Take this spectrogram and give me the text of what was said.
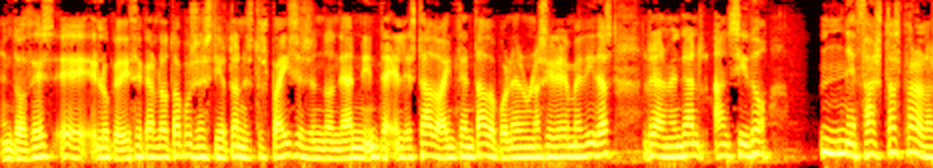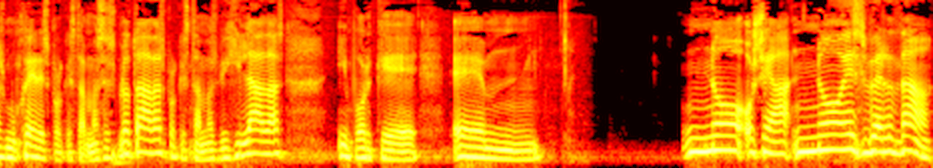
Entonces, eh, lo que dice Carlota, pues es cierto, en estos países en donde han el Estado ha intentado poner una serie de medidas, realmente han, han sido nefastas para las mujeres, porque están más explotadas, porque están más vigiladas y porque em, no, o sea, no es verdad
